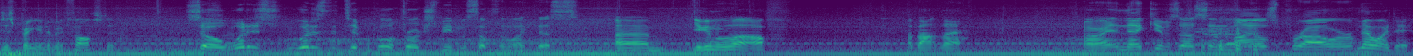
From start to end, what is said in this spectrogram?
Just bring it a bit faster. So what is what is the typical approach speed with something like this? Um, you're gonna laugh about there. All right, and that gives us in miles per hour. No idea.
